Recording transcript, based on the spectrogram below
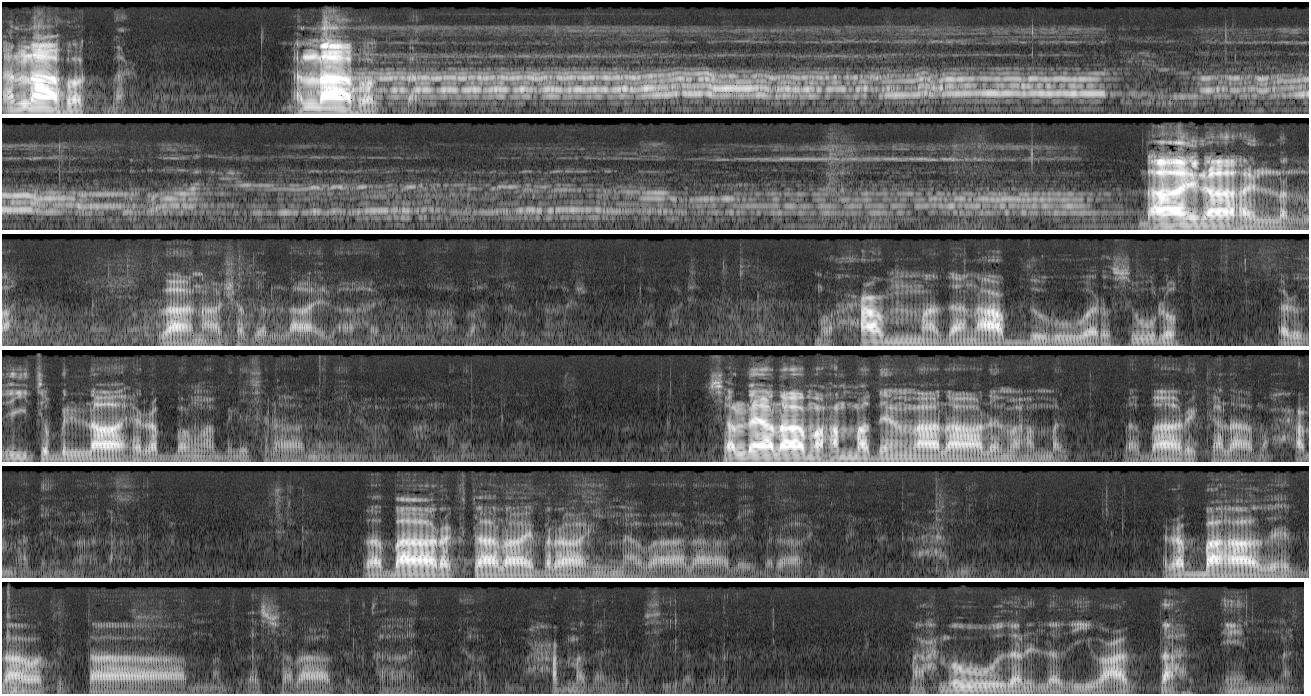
الله أكبر. الله أكبر. لا إله إلا الله. وأنا أشهد أن لا إله إلا الله وحده لا شريك له. محمدا عبده ورسوله. رضيت بالله ربا وبالإسلام دينا محمد صل على محمد وعلى آل محمد وبارك على محمد وعلى آل محمد. وباركت على إبراهيم وعلى آل إبراهيم إنك حميد. رب هذه الدعوة التامة والصلاة القائمة آت محمدا الوسيلة محمودا الذي وعدته إنك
